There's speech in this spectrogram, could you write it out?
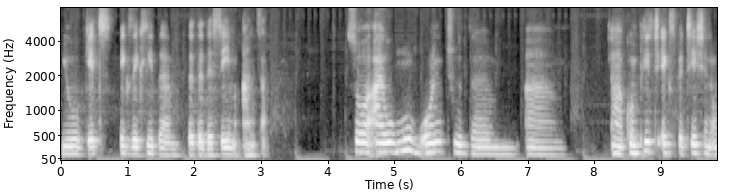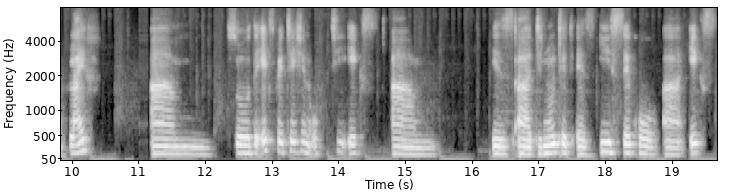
you will get exactly the, the, the, the same answer. So I will move on to the um, uh, complete expectation of life. Um, so the expectation of TX um, is uh, denoted as E circle uh, X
